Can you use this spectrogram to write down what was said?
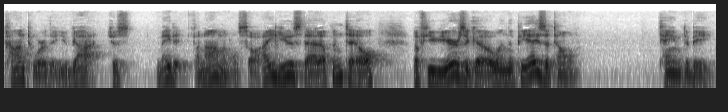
contour that you got just made it phenomenal. So I used that up until a few years ago when the piezotome came to be.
